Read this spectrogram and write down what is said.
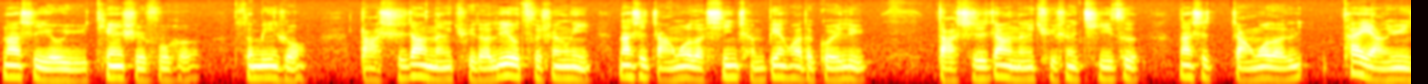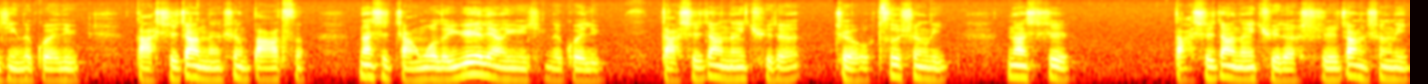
那是由于天时符合。”孙膑说：“打十仗能取得六次胜利，那是掌握了星辰变化的规律；打十仗能取胜七次，那是掌握了太阳运行的规律；打十仗能胜八次，那是掌握了月亮运行的规律；打十仗能取得九次胜利，那是打十仗能取得十仗胜利，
